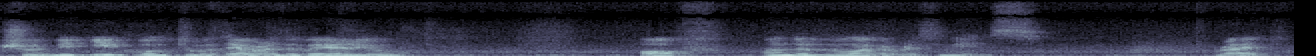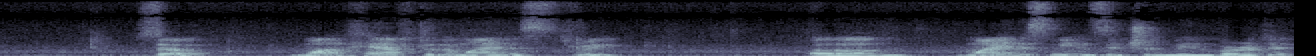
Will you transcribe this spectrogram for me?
should be equal to whatever the value of under the logarithm is. Right? So, 1 half to the minus 3. Um, minus means it should be inverted,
